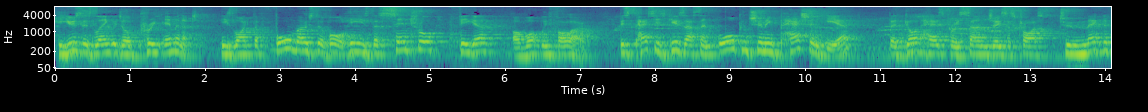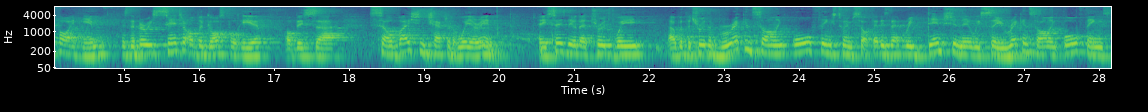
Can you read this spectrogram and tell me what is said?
He uses language of preeminent. He's like the foremost of all. He is the central figure of what we follow. This passage gives us an all consuming passion here that God has for his Son, Jesus Christ, to magnify him as the very centre of the gospel here of this uh, salvation chapter that we are in. And he says there that truth, we, uh, with the truth of reconciling all things to himself. That is that redemption there we see, reconciling all things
